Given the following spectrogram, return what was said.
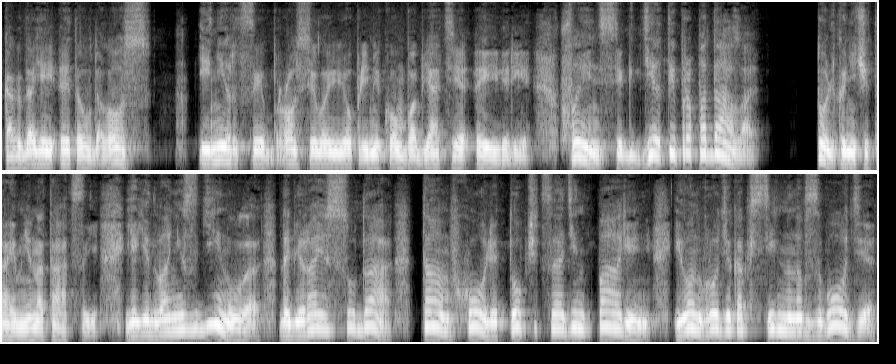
Когда ей это удалось, инерция бросила ее прямиком в объятия Эйвери. «Фэнси, где ты пропадала?» «Только не читай мне нотации. Я едва не сгинула, добираясь сюда. Там, в холле, топчется один парень, и он вроде как сильно на взводе,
